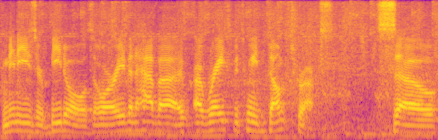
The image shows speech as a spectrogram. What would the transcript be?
minis or Beetles, or even have a, a race between dump trucks. So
